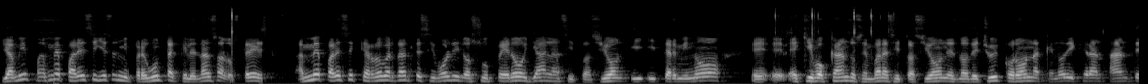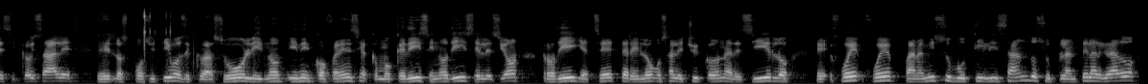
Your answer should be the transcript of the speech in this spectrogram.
y a mí, a mí me parece, y esa es mi pregunta que les lanzo a los tres, a mí me parece que Robert Dante Siboldi lo superó ya la situación y, y terminó eh, eh, equivocándose en varias situaciones, lo de Chuy Corona, que no dijeran antes y que hoy sale eh, los positivos de Cruz Azul y no y en conferencia como que dice y no dice, lesión, rodilla, etcétera, y luego sale Chuy Corona a decirlo, eh, fue, fue para mí subutilizando su plantel al grado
